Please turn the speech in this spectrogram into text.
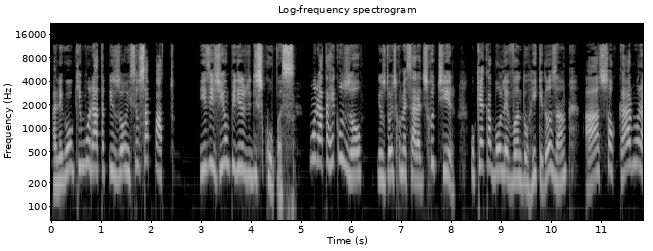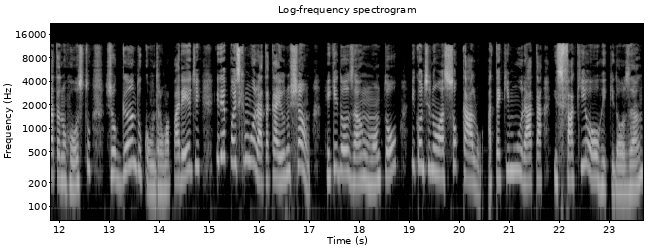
alegou que Murata pisou em seu sapato e exigiu um pedido de desculpas. Murata recusou e os dois começaram a discutir, o que acabou levando Rick Dozan a socar Murata no rosto, jogando contra uma parede, e depois que Murata caiu no chão, Rick Dozan montou e continuou a socá-lo até que Murata esfaqueou Rick Dozan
